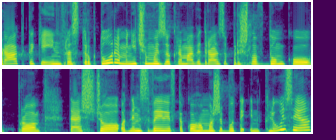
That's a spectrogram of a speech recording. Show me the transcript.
практики, інфраструктури. Мені чомусь, зокрема, відразу прийшло в думку про те, що одним з виявів такого може бути інклюзія,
